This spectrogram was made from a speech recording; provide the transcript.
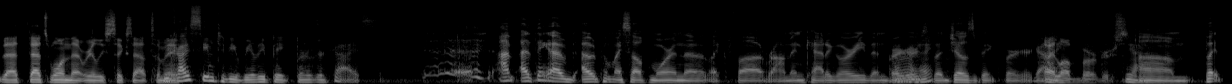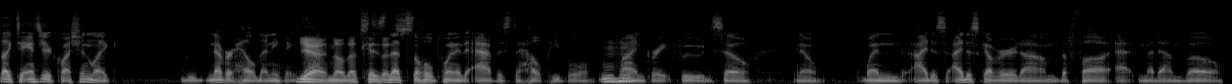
that that's one that really sticks out to You me. guys seem to be really big burger guys. I, I think I would, I would put myself more in the like pho ramen category than burgers, right. but Joe's a big burger guy. I love burgers. Yeah. Um, but like to answer your question, like we've never held anything. Yeah, no, that's because that's, that's the whole point of the app is to help people Mm-hmm. find great food. So, you know, when I just I discovered um, the pho at Madame Vo,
